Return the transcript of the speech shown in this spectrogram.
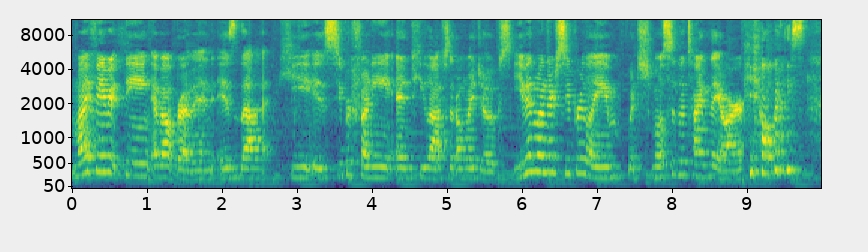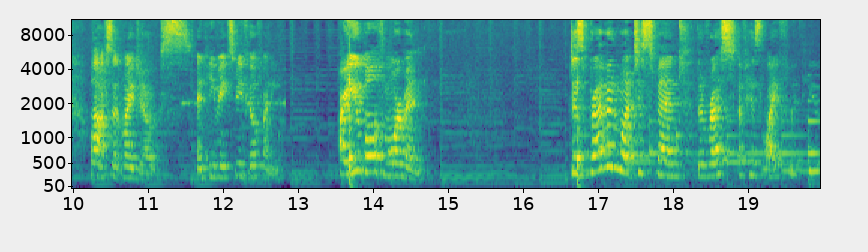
My favorite thing about Brevin is that he is super funny and he laughs at all my jokes, even when they're super lame, which most of the time they are. He always laughs at my jokes and he makes me feel funny. Are you both Mormon? Does Brevin want to spend the rest of his life with you?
